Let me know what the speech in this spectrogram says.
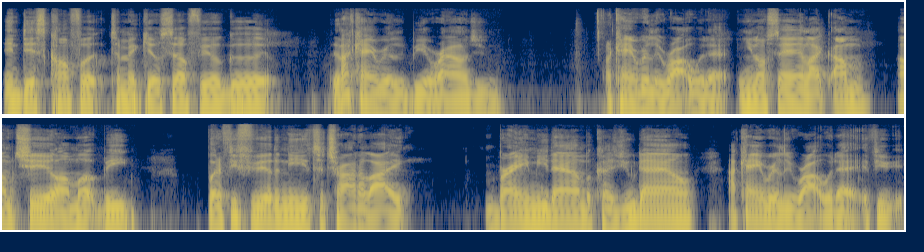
in discomfort to make yourself feel good, then I can't really be around you. I can't really rock with that. You know what I'm saying? Like I'm I'm chill, I'm upbeat. But if you feel the need to try to like bring me down because you down, I can't really rock with that. If you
